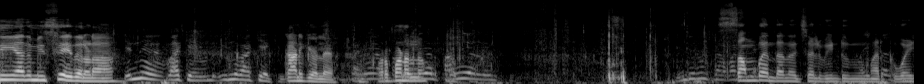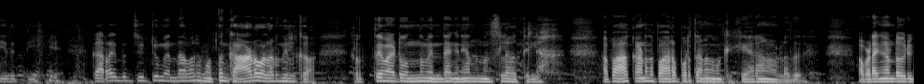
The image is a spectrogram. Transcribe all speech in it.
നീ അത് മിസ് ചെയ്തല്ലോടാ. ഇന്ന് കാണിക്കുമല്ലേ ഉറപ്പാണല്ലോ. സംഭവം എന്താന്ന് വെച്ചാൽ വീണ്ടും ഇവന്മാർക്ക് വഴി തെറ്റി. കാരണം ഇത് ചുറ്റും എന്താ പറയുക മൊത്തം കാട് വളർന്നു നിൽക്കുക കൃത്യമായിട്ട് ഒന്നും എന്താ എങ്ങനെയാണെന്ന് മനസ്സിലാവത്തില്ല. അപ്പോൾ ആ കാണുന്ന പാറപ്പുറത്താണ് നമുക്ക് കയറാനുള്ളത് അവിടെ കണ്ട ഒരു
